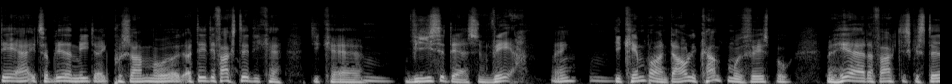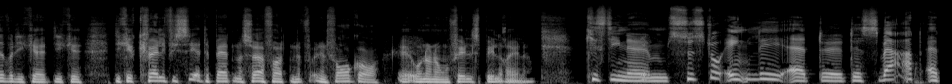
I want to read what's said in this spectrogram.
det er etableret medier ikke på samme måde. Og det, det er faktisk det, de kan, de kan mm. vise deres værd ikke? Mm. De kæmper en daglig kamp mod Facebook, men her er der faktisk et sted, hvor de kan, de kan, de kan kvalificere debatten og sørge for, at den, den foregår øh, under nogle fælles spilleregler. Christine, ja. synes du egentlig, at øh, det er svært at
